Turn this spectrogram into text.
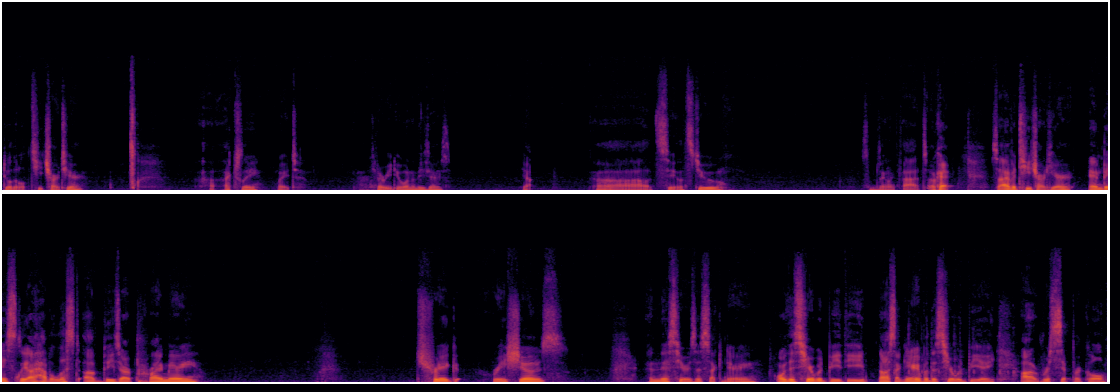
Do a little t-chart here. Uh, actually, wait. Can I redo one of these guys? Yeah. Uh, let's see. Let's do something like that. Okay, so I have a t-chart here, and basically I have a list of these are primary trig ratios, and this here is a secondary, or this here would be the not a secondary, but this here would be a uh, reciprocal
